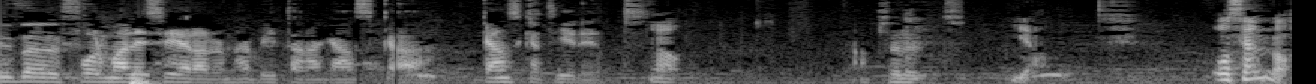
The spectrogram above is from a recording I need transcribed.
vi behöver formalisera de här bitarna ganska, ganska tidigt. Ja, Absolut. ja. Och sen då?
